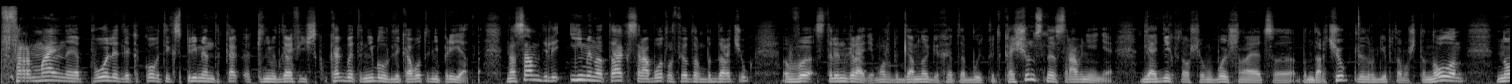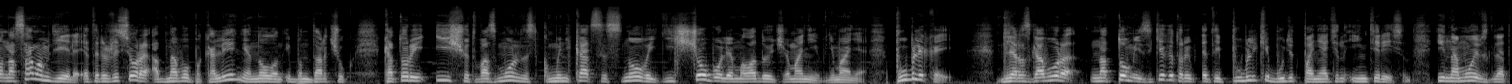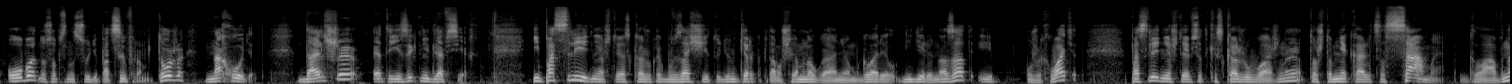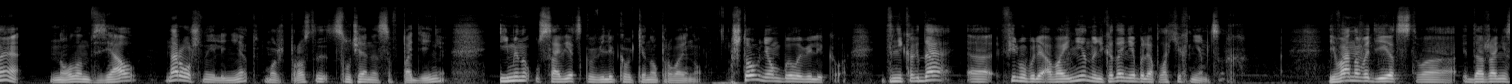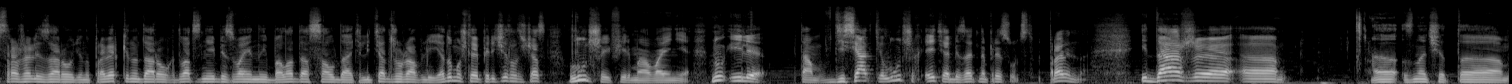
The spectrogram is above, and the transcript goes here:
формальное поле для какого-то эксперимента как, кинематографического, как бы это ни было для кого-то неприятно. На самом деле именно так сработал Федор Бондарчук в Сталинграде. Может быть, для многих это будет какое-то кощунственное сравнение. Для одних, потому что ему больше нравится Бондарчук, для других, потому что Нолан. Но на самом деле это режиссеры одного поколения, Нолан и Бондарчук, которые ищут возможность коммуникации с новой, еще более молодой, чем они, внимание, публикой, для разговора на том языке, который этой публике будет понятен и интересен. И, на мой взгляд, оба, ну, собственно, судя по цифрам, тоже находят. Дальше это язык не для всех. И последнее, что я скажу как бы в защиту Дюнкерка, потому что я много о нем говорил неделю назад, и уже хватит. Последнее, что я все-таки скажу важное, то, что мне кажется самое главное, Нолан взял нарочно или нет, может просто случайное совпадение, именно у советского великого кино про войну. Что в нем было великого? Это никогда э, фильмы были о войне, но никогда не были о плохих немцах. Иваново детство, и даже они сражались за родину, проверки на дорогах, 20 дней без войны, баллада о солдате, летят журавли. Я думаю, что я перечислил сейчас лучшие фильмы о войне. Ну или там в десятке лучших эти обязательно присутствуют, правильно? И даже э, значит, э,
